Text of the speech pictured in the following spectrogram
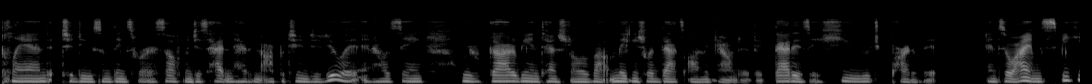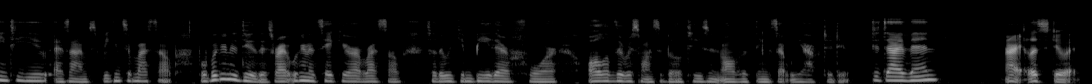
planned to do some things for herself and just hadn't had an opportunity to do it. And I was saying we've got to be intentional about making sure that's on the calendar. That that is a huge part of it. And so I am speaking to you as I'm speaking to myself. But we're going to do this, right? We're going to take care of ourselves so that we can be there for all of the responsibilities and all the things that we have to do. To dive in, all right, let's do it.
